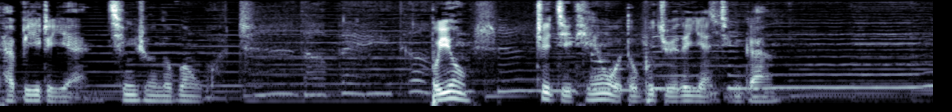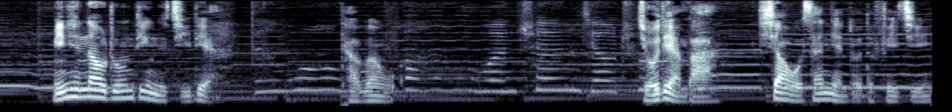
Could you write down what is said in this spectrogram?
他闭着眼轻声地问我：“不用，这几天我都不觉得眼睛干。”明天闹钟定的几点？他问我。九点吧，下午三点多的飞机，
